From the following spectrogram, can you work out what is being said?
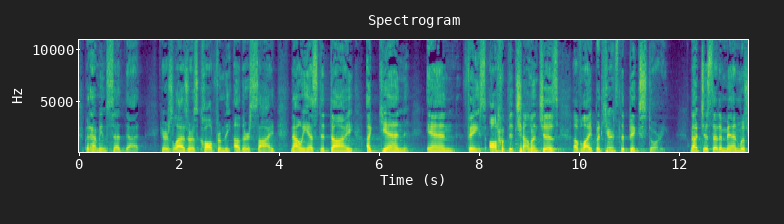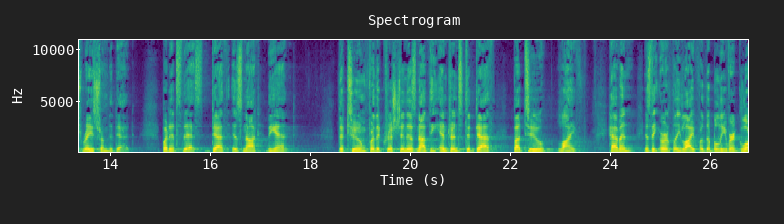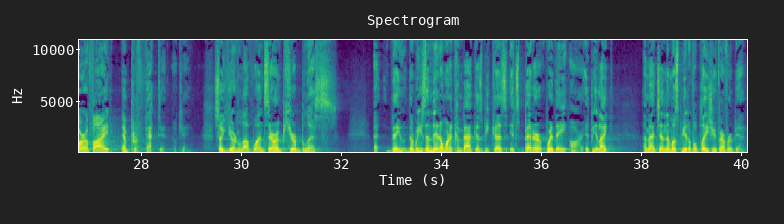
But having said that, here's Lazarus called from the other side. Now he has to die again and face all of the challenges of life. But here's the big story. Not just that a man was raised from the dead, but it's this. Death is not the end. The tomb for the Christian is not the entrance to death, but to life. Heaven is the earthly life of the believer glorified and perfected. Okay. So your loved ones, they're in pure bliss. Uh, They, the reason they don't want to come back is because it's better where they are. It'd be like, imagine the most beautiful place you've ever been.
